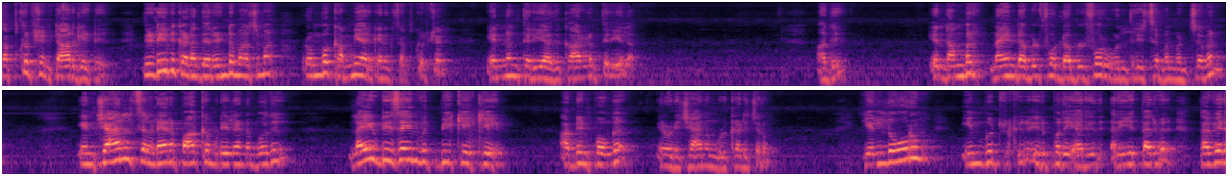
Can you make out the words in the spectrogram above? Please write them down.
சப்ஸ்கிரிப்ஷன் டார்கெட்டு திடீர்னு கடந்த ரெண்டு மாதமாக ரொம்ப கம்மியாக இருக்குது எனக்கு சப்ஸ்கிரிப்ஷன் என்னன்னு தெரியாது காரணம் தெரியலை. அது என் number nine double four double four one three seven one seven. என் சேனல் சில நேரம் பார்க்க முடியலன்னும் போது லைவ் டிசைன் வித் பிகேகே அப்படின்னு போங்க என்னுடைய சேனல் உங்களுக்கு கிடச்சிரும். எல்லோரும் இன்புற்று இருப்பதை அறி அறிய தவிர தவிர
